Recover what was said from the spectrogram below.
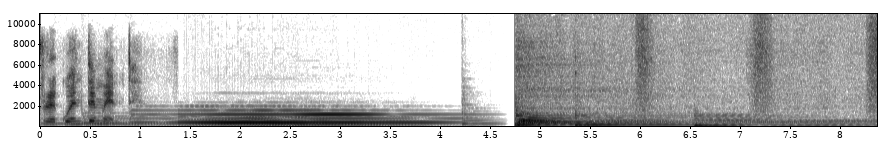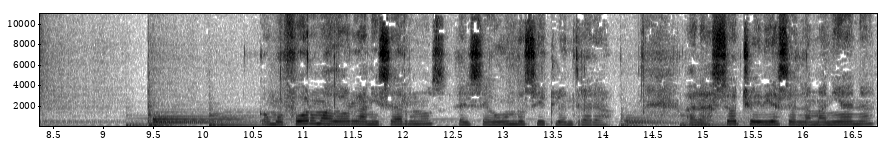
frecuentemente. Como forma de organizarnos, el segundo ciclo entrará a las 8 y 10 en la mañana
